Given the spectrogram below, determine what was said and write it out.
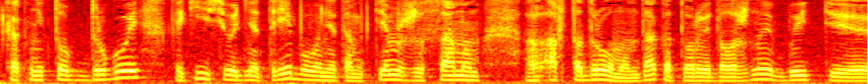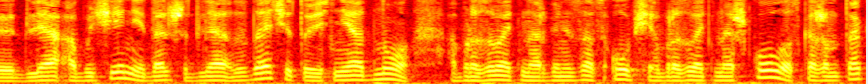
как никто другой, какие сегодня требования там, тем же самым э, автодромам, да, которые должны быть э, для обучения и дальше для сдачи. То есть ни одно образовательная организация, общая образовательная школа, скажем так,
